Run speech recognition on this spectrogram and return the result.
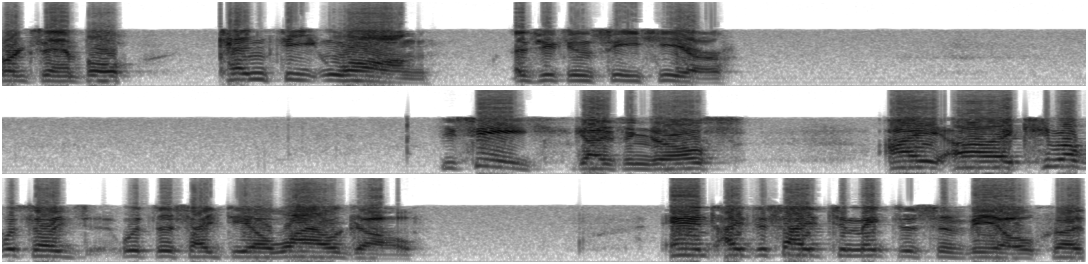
for example, 10 feet long, as you can see here. You see, guys and girls, I uh, came up with, with this idea a while ago. And I decided to make this a video uh,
